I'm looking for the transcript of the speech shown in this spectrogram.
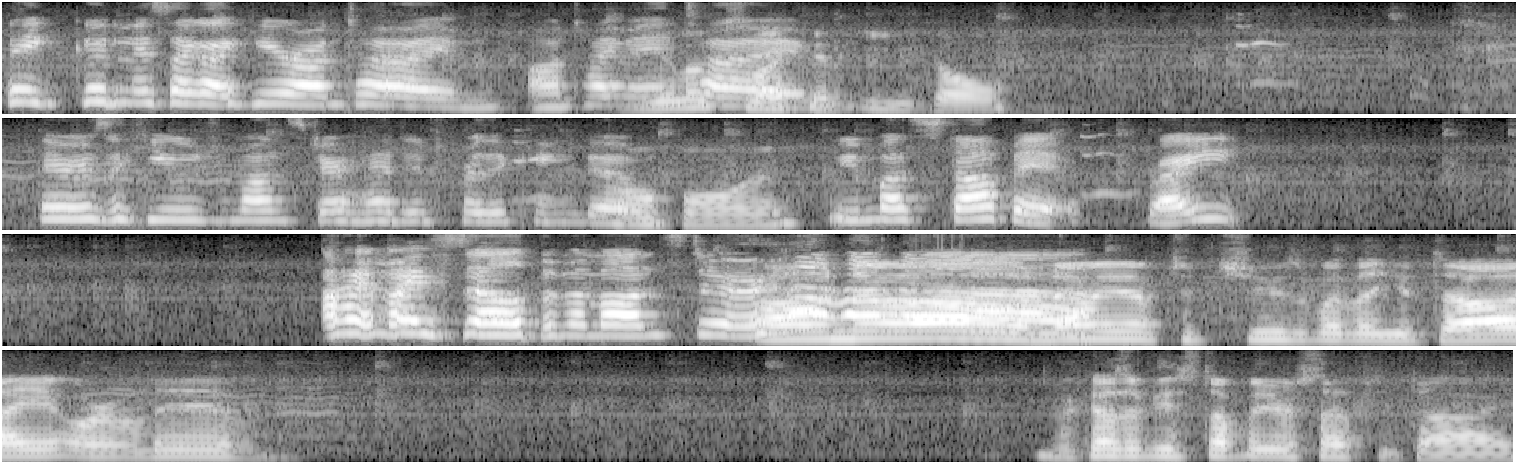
Thank goodness I got here on time. On time and He and looks time. like an eagle. There is a huge monster headed for the kingdom. Oh boy. We must stop it, right? I myself am a monster. Oh no! Now you have to choose whether you die or live. Because if you stop it yourself, you die.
